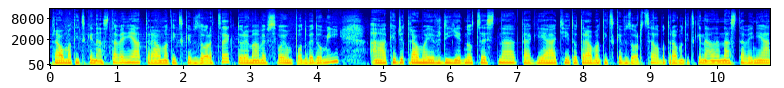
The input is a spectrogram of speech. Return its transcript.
traumatické nastavenia, traumatické vzorce, ktoré máme v svojom podvedomí a keďže trauma je vždy jednocestná, tak ja tieto traumatické vzorce alebo traumatické nastavenia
